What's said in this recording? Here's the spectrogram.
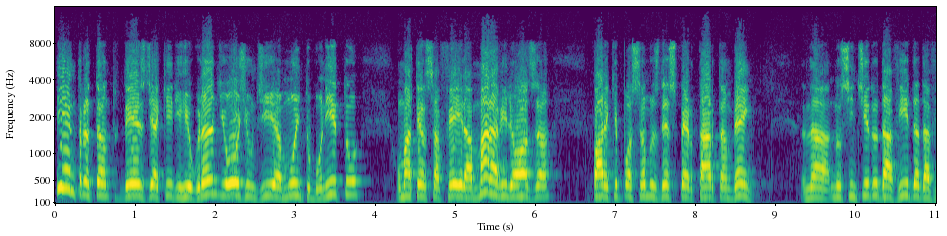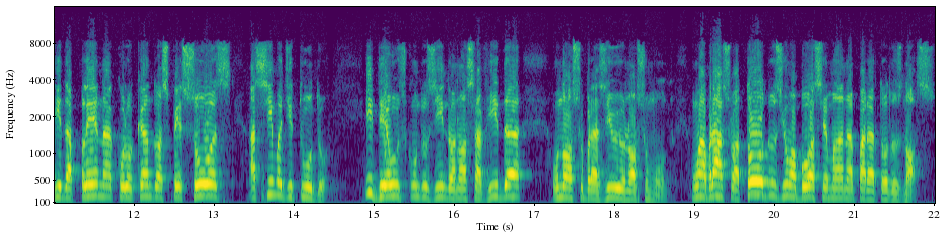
E, entretanto, desde aqui de Rio Grande, hoje um dia muito bonito, uma terça-feira maravilhosa, para que possamos despertar também na, no sentido da vida, da vida plena, colocando as pessoas acima de tudo. E Deus conduzindo a nossa vida, o nosso Brasil e o nosso mundo. Um abraço a todos e uma boa semana para todos nós.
